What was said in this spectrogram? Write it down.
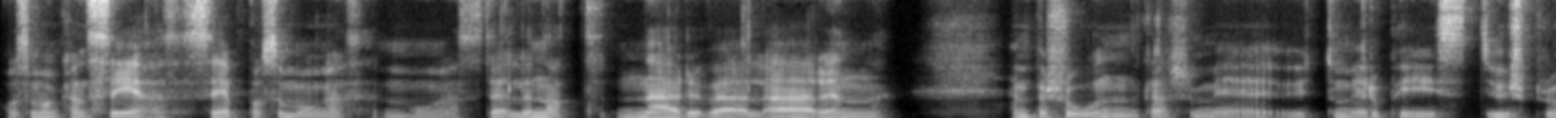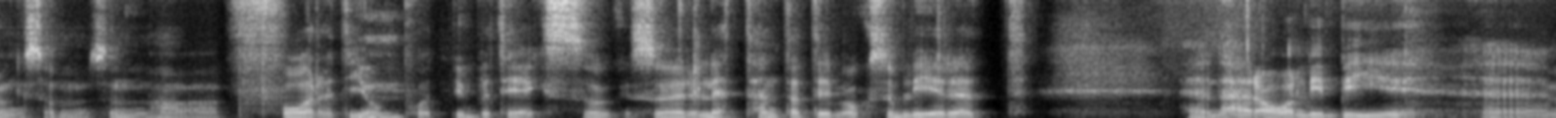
och som man kan se, se på så många, många ställen, att när det väl är en en person kanske med utomeuropeiskt ursprung som, som har, får ett jobb mm. på ett bibliotek så, så är det lätt hänt att det också blir ett, eh, det här alibi eh,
